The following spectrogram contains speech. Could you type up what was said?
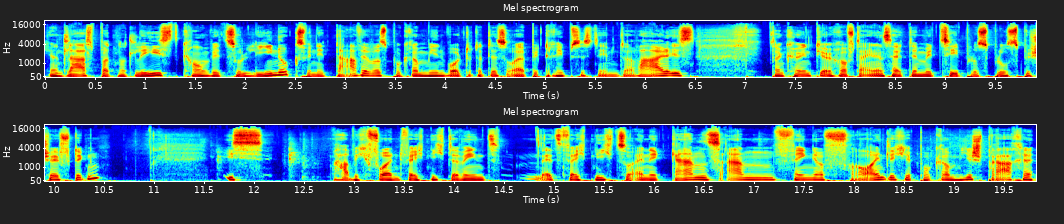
Ja, und last but not least kommen wir zu Linux. Wenn ihr dafür was programmieren wollt oder das euer Betriebssystem der Wahl ist, dann könnt ihr euch auf der einen Seite mit C beschäftigen. Ist, habe ich vorhin vielleicht nicht erwähnt, jetzt vielleicht nicht so eine ganz anfängerfreundliche Programmiersprache,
